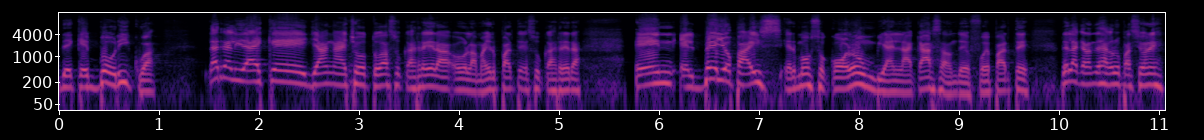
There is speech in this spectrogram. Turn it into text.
de que es boricua. La realidad es que Jan ha hecho toda su carrera o la mayor parte de su carrera en el bello país hermoso Colombia, en la casa, donde fue parte de las grandes agrupaciones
